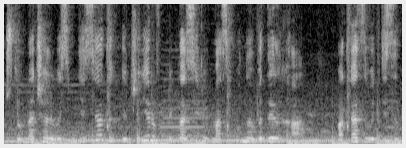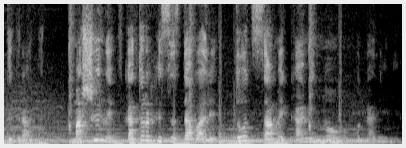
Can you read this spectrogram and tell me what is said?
что в начале 80-х инженеров пригласили в Москву на ВДНХ показывать дезинтегратор. Машины, в которых и создавали тот самый камень нового поколения.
